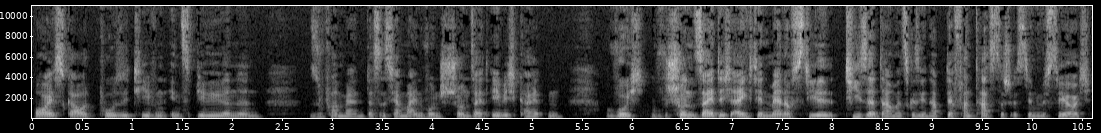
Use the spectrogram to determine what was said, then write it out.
Boy Scout positiven, inspirierenden Superman. Das ist ja mein Wunsch schon seit Ewigkeiten, wo ich schon seit ich eigentlich den Man of Steel Teaser damals gesehen habe, der fantastisch ist, den müsst ihr euch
